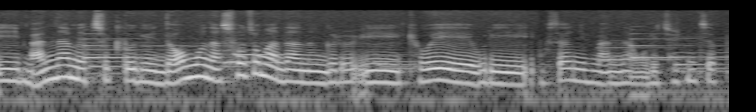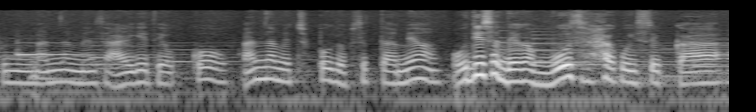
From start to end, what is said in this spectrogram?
이 만남의 축복이 너무나 소중하다는 것을 이 교회에 우리 목사님 만남, 우리 주님자분 만나면서 알게 되었고 만남의 축복이 없었다면 어디서 내가 무엇을 하고 있을까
